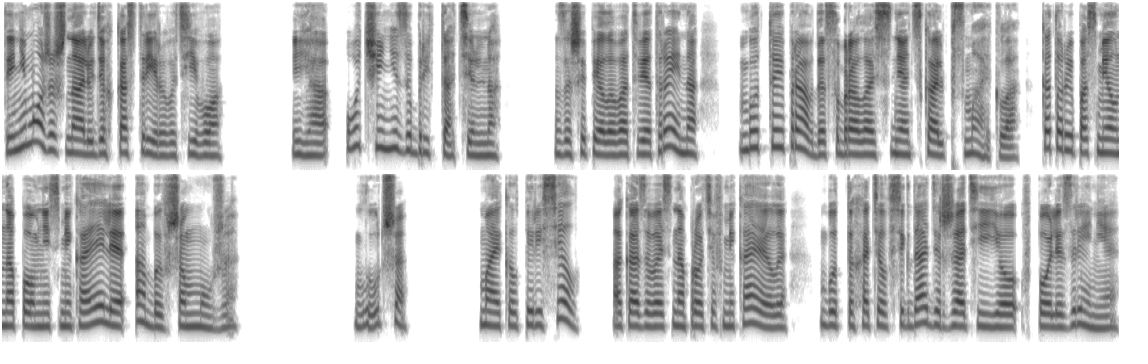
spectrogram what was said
Ты не можешь на людях кастрировать его». «Я очень изобретательна», — зашипела в ответ Рейна, будто и правда собралась снять скальп с Майкла, который посмел напомнить Микаэле о бывшем муже. «Лучше?» Майкл пересел, оказываясь напротив Микаэлы, будто хотел всегда держать ее в поле зрения.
